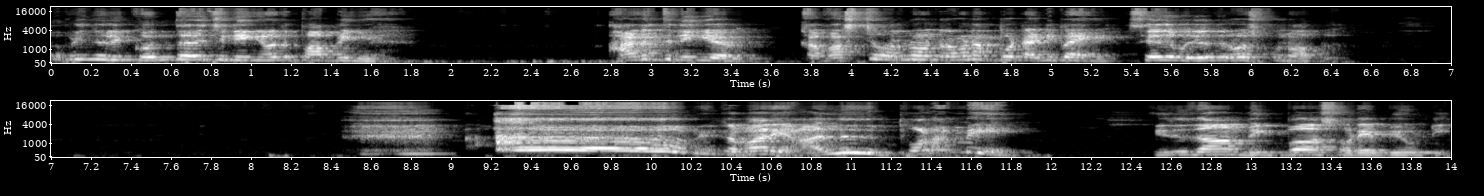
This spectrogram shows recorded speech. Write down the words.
அப்படின்னு சொல்லி கொந்தளிச்சு நீங்கள் வந்து பார்ப்பீங்க. அடுத்து நீங்கள் ஃபஸ்ட்டு வரணுன்றவனா போட்டு அடிப்பாங்க. சேதுபதி வந்து ரோஸ் பண்ணுவாப்ல அப்படின்ற மாதிரி அழுது புலம்பி. இதுதான் பிக் பாஸ் உடைய பியூட்டி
